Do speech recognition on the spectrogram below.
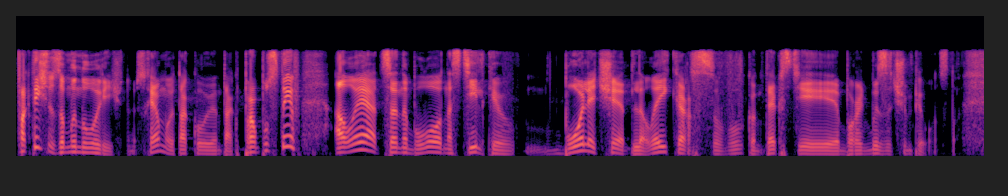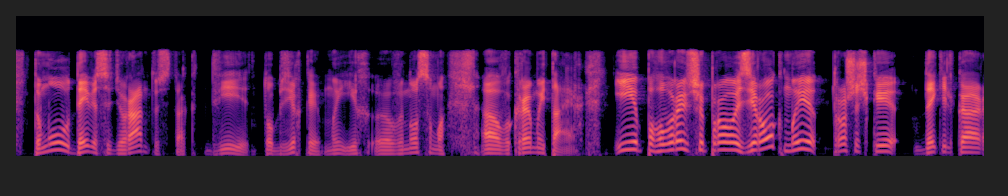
фактично за минулорічною схемою, так коли він так пропустив, але це не було настільки боляче для Лейкерс в контексті боротьби за чемпіонство. Тому Девіс і Дюрант, ось так, дві топ-зірки, ми їх е, виносимо в окремий тайр. І поговоривши про зірок, ми трошечки декілька е,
